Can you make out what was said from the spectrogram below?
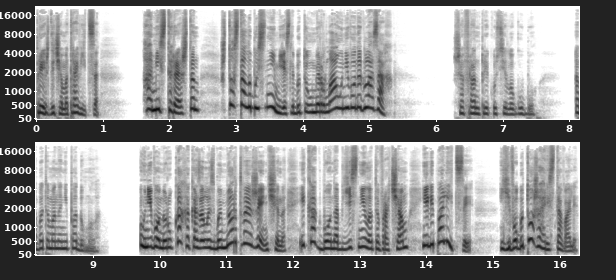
прежде чем отравиться? А мистер Эштон? Что стало бы с ним, если бы ты умерла у него на глазах?» Шафран прикусила губу. Об этом она не подумала. «У него на руках оказалась бы мертвая женщина, и как бы он объяснил это врачам или полиции? Его бы тоже арестовали!»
